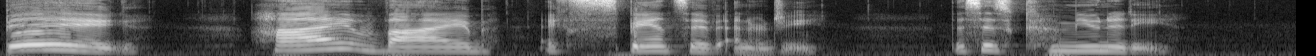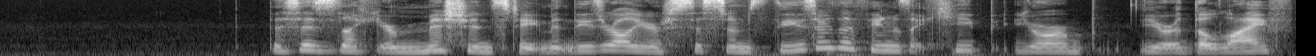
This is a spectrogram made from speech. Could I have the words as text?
big, high vibe, expansive energy. This is community. This is like your mission statement. These are all your systems. These are the things that keep your your the life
